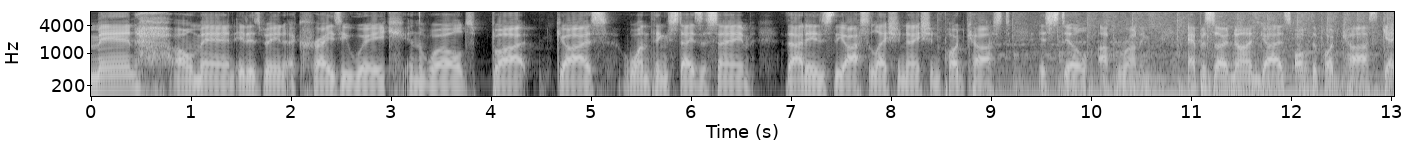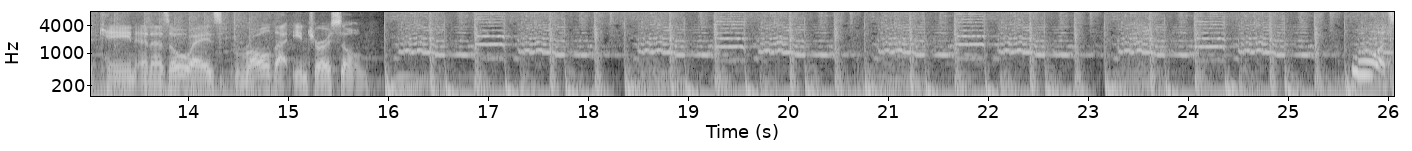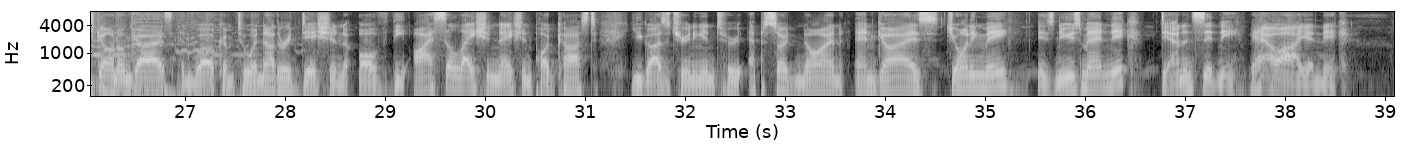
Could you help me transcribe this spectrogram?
Man, oh man, it has been a crazy week in the world. But guys, one thing stays the same. That is the Isolation Nation podcast is still up and running. Episode 9, guys, of the podcast. Get keen, and as always, roll that intro song. What's going on, guys, and welcome to another edition of the Isolation Nation podcast. You guys are tuning into episode 9. And, guys, joining me is newsman Nick down in Sydney. How are you, Nick?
